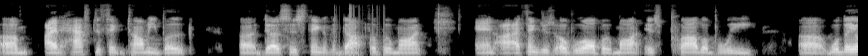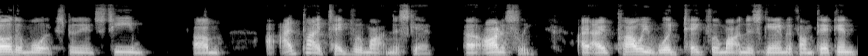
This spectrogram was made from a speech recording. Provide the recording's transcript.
Um, I'd have to think Tommy Burke uh, does his thing at the dot for Vermont, and I think just overall Vermont is probably uh, well they are the more experienced team. Um, I'd probably take Vermont in this game. Uh, honestly, I, I, probably would take Vermont in this game if I'm picking,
